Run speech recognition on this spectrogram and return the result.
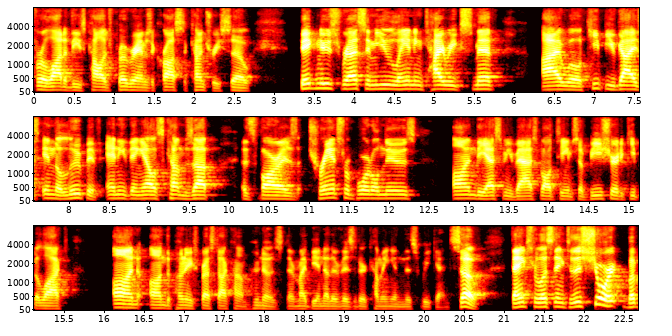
for a lot of these college programs across the country. So, big news for SMU landing Tyreek Smith. I will keep you guys in the loop if anything else comes up as far as transfer portal news on the SMU basketball team. So be sure to keep it locked on on the ponyexpress.com. Who knows? There might be another visitor coming in this weekend. So thanks for listening to this short but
